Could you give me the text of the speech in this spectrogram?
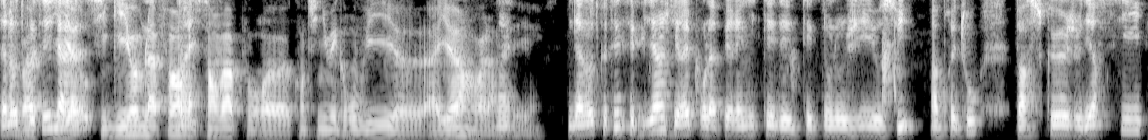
D'un autre côté, si, euh, si Guillaume Laforge il s'en va pour euh, continuer Groovy ailleurs, voilà, c'est. D'un autre côté, c'est bien, je dirais, pour la pérennité des technologies aussi, après tout, parce que je veux dire, si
